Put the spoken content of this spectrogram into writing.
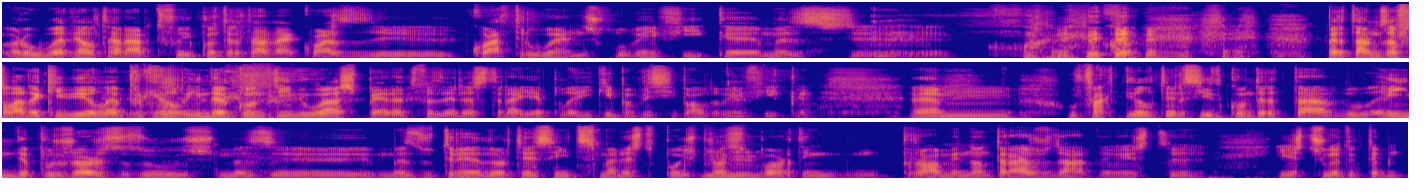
ora, o Adel Tarabt foi contratado há quase 4 anos pelo Benfica, mas eh, para estarmos a falar aqui dele é porque ele ainda continua à espera de fazer a estreia pela equipa principal do Benfica. Um, o facto de ele ter sido contratado ainda por Jorge Jesus, mas, eh, mas o treinador ter saído semanas depois para o Sporting, provavelmente não terá ajudado este, este jogador que, também,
